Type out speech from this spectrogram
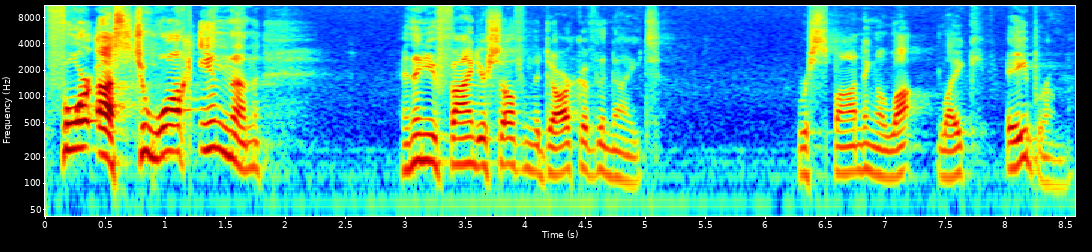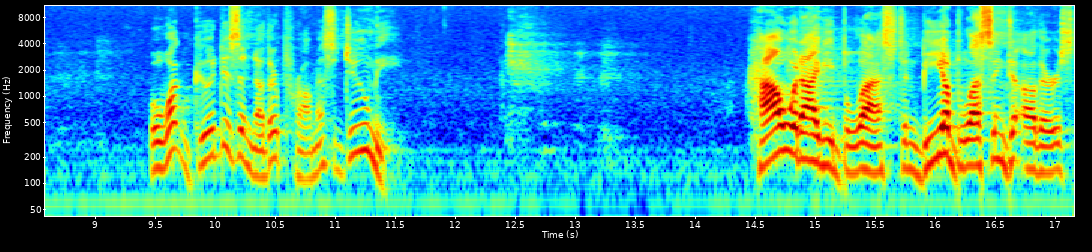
for us to walk in them. And then you find yourself in the dark of the night responding a lot like Abram. Well, what good does another promise do me? How would I be blessed and be a blessing to others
